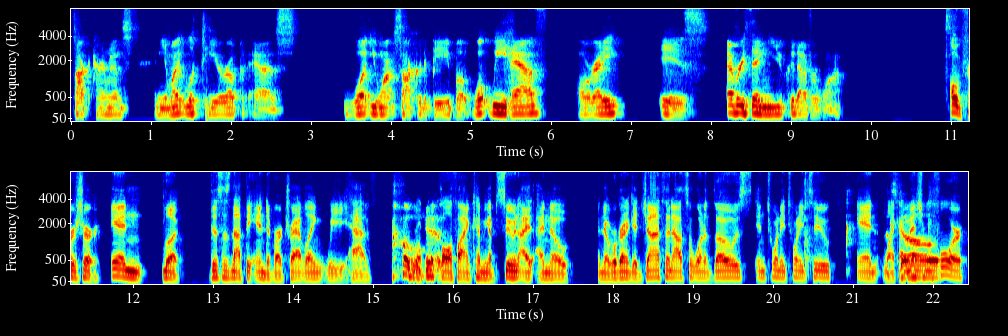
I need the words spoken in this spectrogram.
soccer tournaments and you might look to Europe as what you want soccer to be, but what we have already is everything you could ever want. Oh, for sure. And look, this is not the end of our traveling. We have Oh, yeah. Qualifying coming up soon. I, I know I know we're going to get Jonathan out to one of those in 2022. And like I mentioned before,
